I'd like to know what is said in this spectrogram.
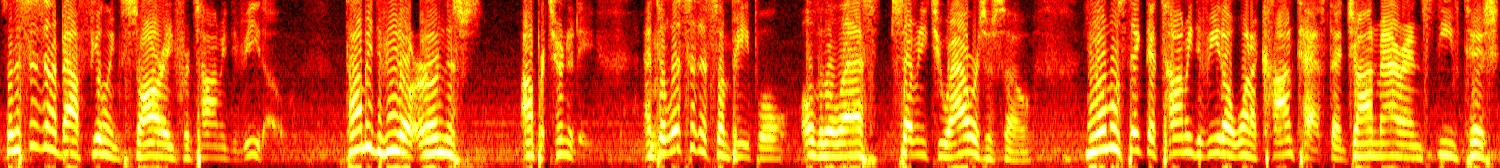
So this isn't about feeling sorry for Tommy DeVito. Tommy DeVito earned this opportunity. And to listen to some people over the last 72 hours or so, you'd almost think that Tommy DeVito won a contest that John Mara and Steve Tisch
